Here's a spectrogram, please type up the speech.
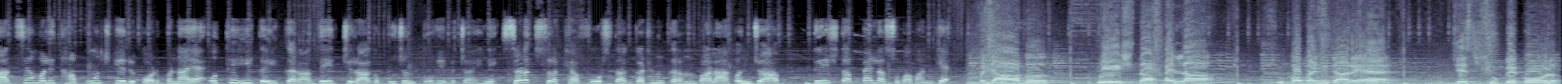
ਹਾਦਸਿਆਂ ਵਾਲੀ ਥਾਂ ਪਹੁੰਚ ਕੇ ਰਿਕਾਰਡ ਬਣਾਇਆ ਹੈ, ਉੱਥੇ ਹੀ ਕਈ ਘਰਾਂ ਦੇ ਚਿਰਾਗ ਬੁਝਣ ਤੋਂ ਵੀ ਬਚਾਏ ਨੇ। ਸੜਕ ਸੁਰੱਖਿਆ ਫੋਰਸ ਦਾ ਗਠਨ ਕਰਨ ਵਾਲਾ ਪੰਜਾਬ ਦੇਸ਼ ਦਾ ਪਹਿਲਾ ਸੂਬਾ ਬਣ ਗਿਆ। ਪੰਜਾਬ ਦੇਸ਼ ਦਾ ਪਹਿਲਾ ਸੂਬਾ ਬਣਨ ਜਾ ਰਿਹਾ ਹੈ। ਜਿਸ ਸੂਬੇ ਕੋਲ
